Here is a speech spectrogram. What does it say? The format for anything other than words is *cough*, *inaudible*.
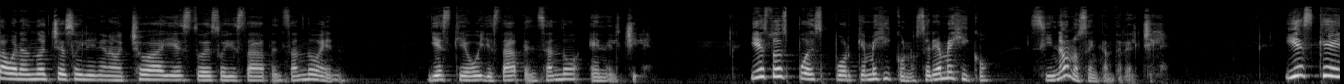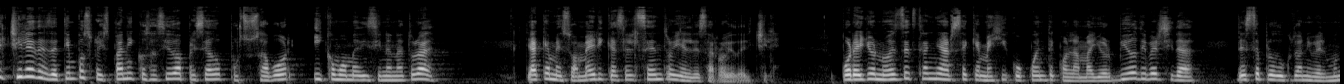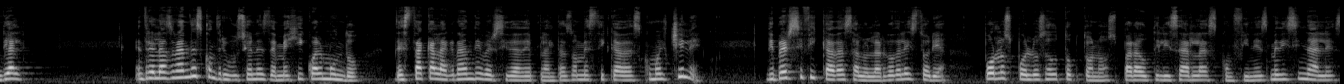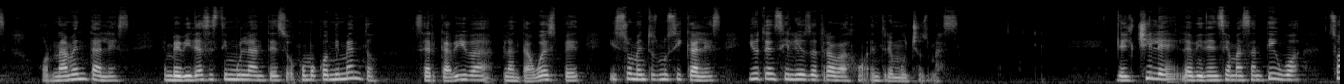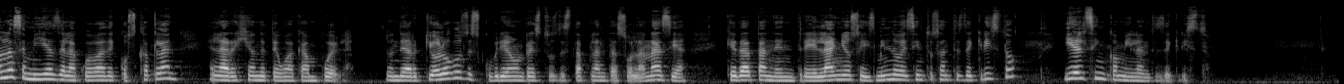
Hola, buenas noches, soy Liliana Ochoa y esto es Hoy estaba pensando en... Y es que hoy estaba pensando en el Chile. Y esto es pues porque México no sería México si no nos encantara el Chile. Y es que el Chile desde tiempos prehispánicos ha sido apreciado por su sabor y como medicina natural, ya que Mesoamérica es el centro y el desarrollo del Chile. Por ello no es de extrañarse que México cuente con la mayor biodiversidad de este producto a nivel mundial. Entre las grandes contribuciones de México al mundo destaca la gran diversidad de plantas domesticadas como el chile, diversificadas a lo largo de la historia por los pueblos autóctonos para utilizarlas con fines medicinales, ornamentales, en bebidas estimulantes o como condimento, cerca viva, planta huésped, instrumentos musicales y utensilios de trabajo, entre muchos más. Del Chile, la evidencia más antigua son las semillas de la cueva de Coscatlán, en la región de Tehuacán, Puebla, donde arqueólogos descubrieron restos de esta planta solanácea que datan entre el año 6900 a.C. y el 5000 a.C.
